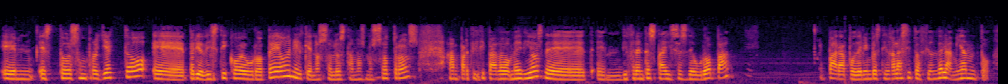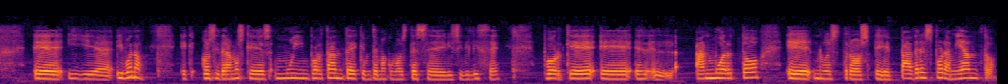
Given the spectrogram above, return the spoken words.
esto es un proyecto periodístico europeo en el que no solo estamos nosotros, han participado medios de diferentes países de Europa para poder investigar la situación del amianto. Eh, eh, y, bueno, eh, consideramos que es muy importante que un tema como este se visibilice porque han muerto nuestros padres por amianto.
